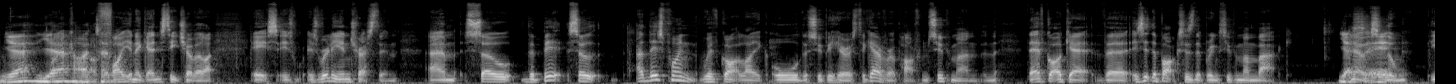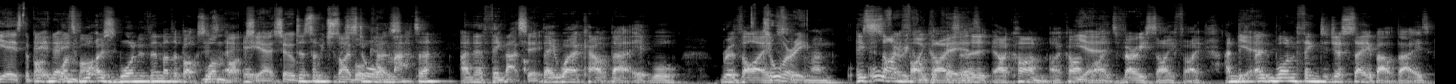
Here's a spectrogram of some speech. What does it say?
yeah yeah like, I fighting against each other like it's, it's it's really interesting um so the bit so at this point we've got like all the superheroes together apart from superman and they've got to get the is it the boxes that bring superman back yes no it's it, the yeah it's the box it- one it's, box it's one of them other boxes One box, It yeah, so does something to Cyborg restore has. matter and I think That's it. they work out that it will revive It's all very- Superman it's sci-fi guys. I can't I can't Yeah. lie it's very sci-fi and Yeah. Uh, one thing to just say about that is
